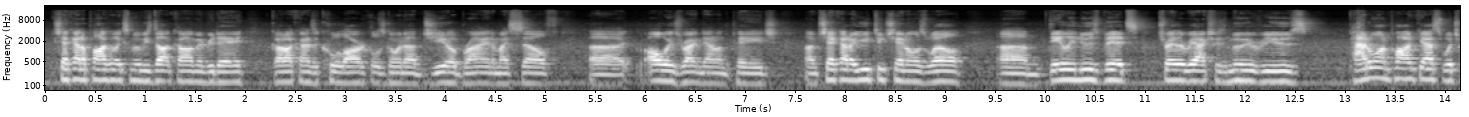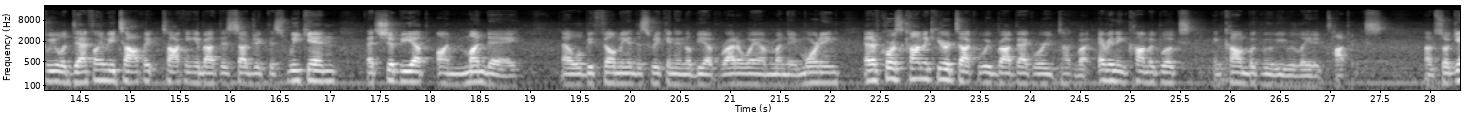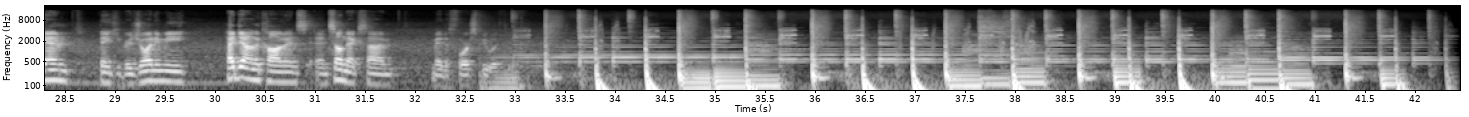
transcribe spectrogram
check out apocaflixmovies.com every day. Got all kinds of cool articles going up. Gio, Brian, and myself uh, always writing down on the page. Um, check out our YouTube channel as well. Um, daily news bits, trailer reactions, movie reviews, Padawan podcast, which we will definitely be topic talking about this subject this weekend. That should be up on Monday. Uh, we'll be filming it this weekend and it'll be up right away on Monday morning. And of course, Comic Hero Talk, we brought back where we talk about everything comic books and comic book movie related topics. Um, so again, thank you for joining me. Head down in the comments. And until next time, may the force be with you.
